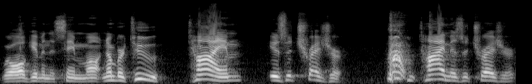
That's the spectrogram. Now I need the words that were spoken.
We're all given the same amount. Number two, time is a treasure. time is a treasure.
